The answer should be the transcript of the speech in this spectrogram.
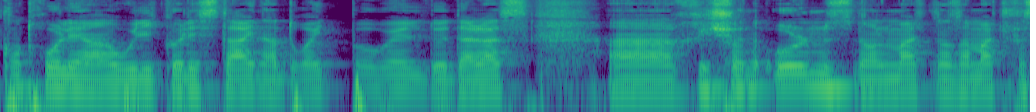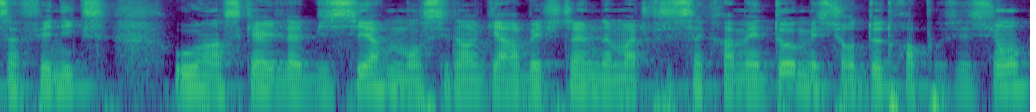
contrôler un Willie Colestein, un Dwight Powell de Dallas, un Rishon Holmes dans le match, dans un match face à Phoenix, ou un Sky Labissière. Bon, c'est dans le garbage time d'un match face à Sacramento, mais sur deux trois possessions,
